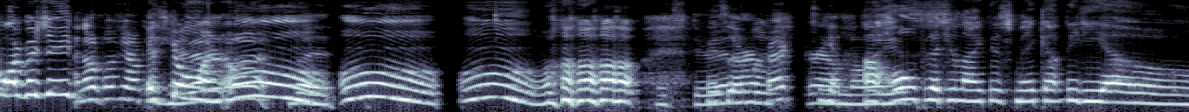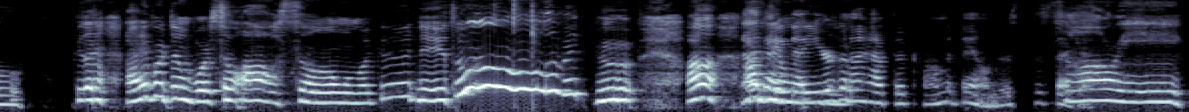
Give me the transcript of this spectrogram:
a water machine? I don't know if y'all can It's hear going, that oh, oh, oh. it's doing It's our going- background noise. I hope that you like this makeup video. Because I, I never done before. So awesome. Oh my goodness. Oh, love it. Uh, I Okay, now you're gonna have to calm it down just a second. Sorry.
